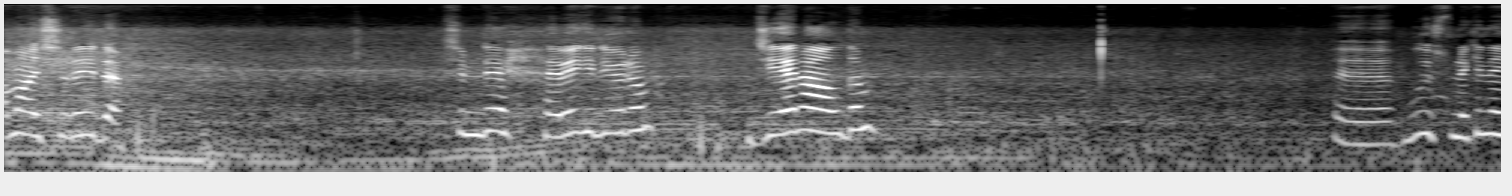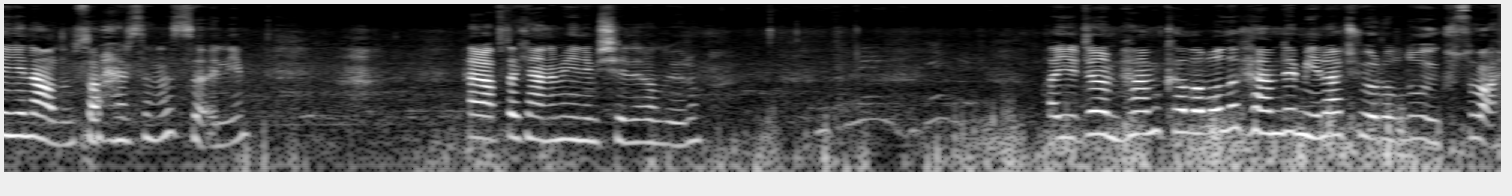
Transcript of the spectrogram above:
Ama aşırıydı. Şimdi eve gidiyorum. Ciğer aldım. Ee, bu üstümdekini yeni aldım sorarsanız söyleyeyim. Her hafta kendime yeni bir şeyler alıyorum. Hayır canım hem kalabalık hem de Miraç yorulduğu uykusu var.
